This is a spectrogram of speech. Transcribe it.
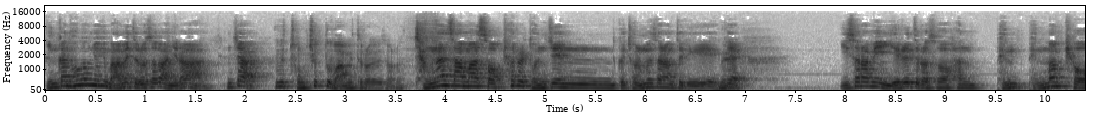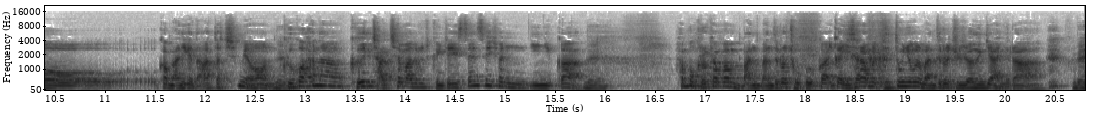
인간 허경영이 마음에 들어서가 아니라 진짜 근데 정책도 마음에 들어요 저는. 장난 삼아서 표를 던진 그 젊은 사람들이 네. 그냥 이 사람이 예를 들어서 한 100, 100만 표가 만약에 나왔다 치면 네. 그거 하나 그 자체만으로도 굉장히 센세이션이니까 네. 한번 그렇게 한번 만, 만들어 줘 볼까? 그러니까 이 사람을 대통령을 만들어 주려는 게 아니라 네.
